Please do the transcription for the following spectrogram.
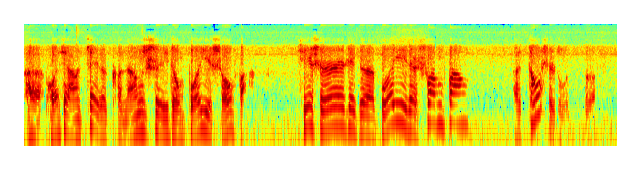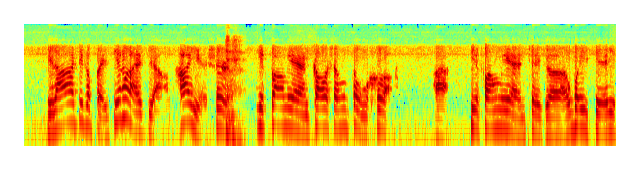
呃，我想这个可能是一种博弈手法。其实，这个博弈的双方，呃，都是如此。你拿这个北京来讲，它也是 一方面高声恫吓，啊，一方面这个威胁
